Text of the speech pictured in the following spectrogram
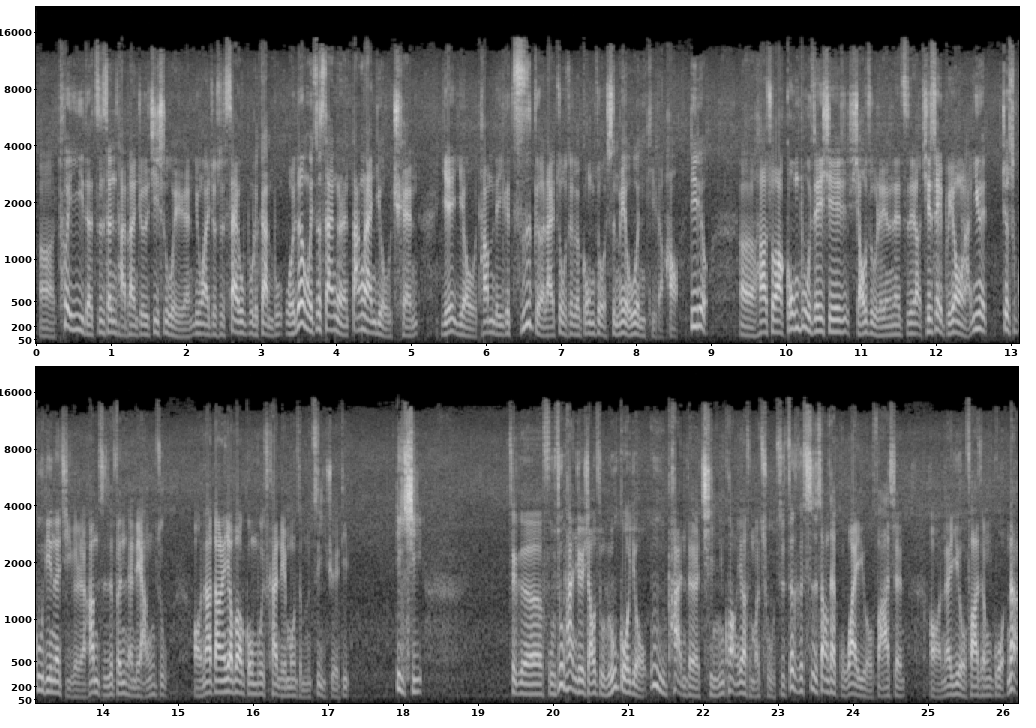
呃，退役的资深裁判就是技术委员，另外就是赛务部的干部。我认为这三个人当然有权，也有他们的一个资格来做这个工作是没有问题的。好，第六。呃，他说要公布这些小组人员的资料，其实也不用了，因为就是固定的几个人，他们只是分成两组。哦，那当然要不要公布，看联盟怎么自己决定。第七，这个辅助判决小组如果有误判的情况，要怎么处置？这个事实上在国外也有发生，哦，那也有发生过。那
